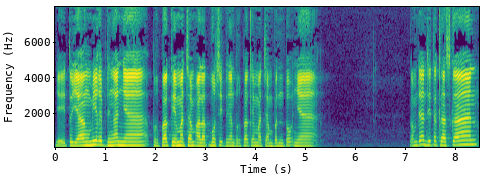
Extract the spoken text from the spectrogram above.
yaitu yang mirip dengannya berbagai macam alat musik dengan berbagai macam bentuknya. Kemudian ditegaskan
